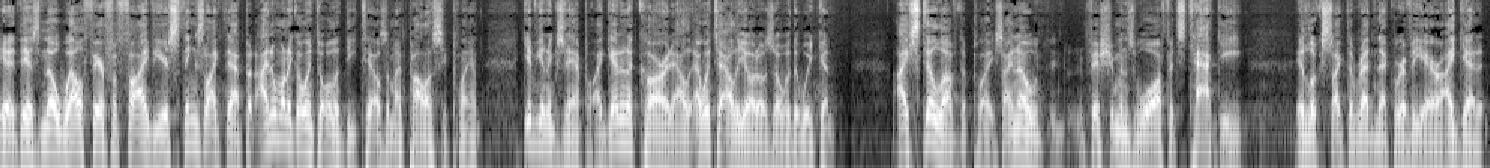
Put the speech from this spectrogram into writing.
Eh, there's no welfare for five years, things like that. But I don't want to go into all the details of my policy plan. Give you an example. I get in a car. At I went to Alioto's over the weekend. I still love the place. I know Fisherman's Wharf, it's tacky. It looks like the Redneck Riviera. I get it.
